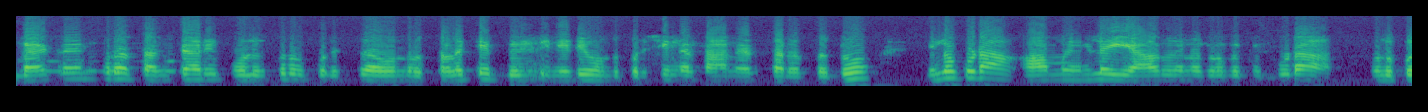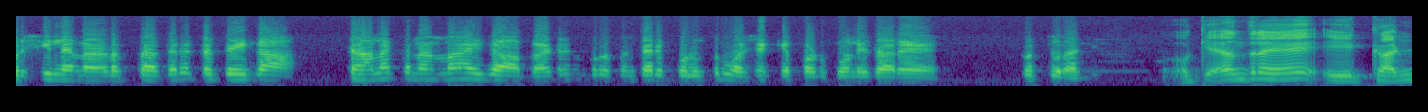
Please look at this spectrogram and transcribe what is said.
ಬ್ಯಾಟರಾಯನ್ಪುರ ಸಂಚಾರಿ ಪೊಲೀಸರು ಒಂದು ಸ್ಥಳಕ್ಕೆ ಭೇಟಿ ನೀಡಿ ಒಂದು ಪರಿಶೀಲನೆ ಸಹ ನಡೆಸ್ತಾ ಇರುವಂತದ್ದು. ಇನ್ನು ಕೂಡ ಆ ಮಹಿಳೆ ಯಾರು ಅನ್ನೋದ್ರ ಬಗ್ಗೆ ಕೂಡ ಒಂದು ಪರಿಶೀಲನೆ ನಡೆಸ್ತಾ ಇದ್ದಾರೆ. ಸದ್ಯ ಈಗ ಚಾಲಕನನ್ನ ಈಗ ಬ್ಯಾಟರಾಯನ್ಪುರ ಸಂಚಾರಿ ಪೊಲೀಸರು ವಶಕ್ಕೆ ಪಡ್ಕೊಂಡಿದ್ದಾರೆ. ಪೃಥ್ವಿರಾಜ್. ಓಕೆ ಅಂದರೆ ಈ ಕಣ್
